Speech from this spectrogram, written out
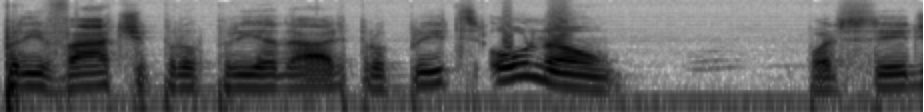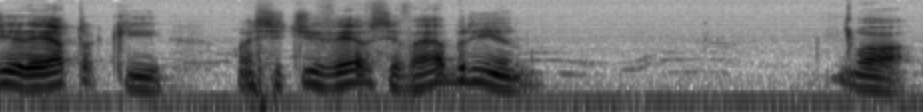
private propriedade, properties ou não. Pode ser direto aqui. Mas se tiver, você vai abrindo. Ó.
